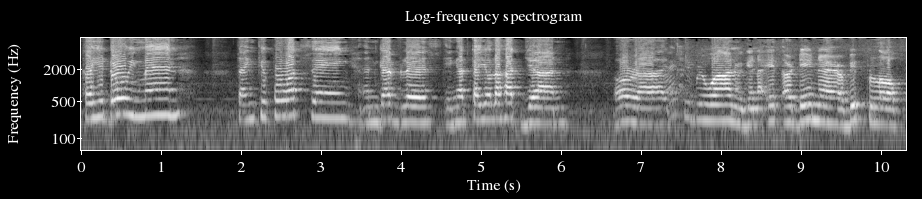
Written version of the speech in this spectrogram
How you doing, man? Thank you for watching. And God bless. Ingat kayo lahat dyan. Alright. Right, everyone. We're gonna eat our dinner, a beef loaf.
